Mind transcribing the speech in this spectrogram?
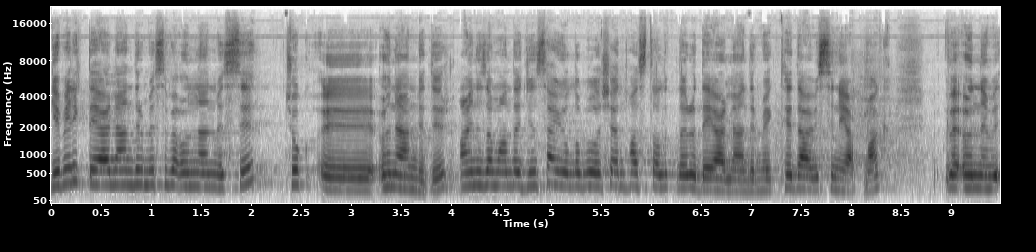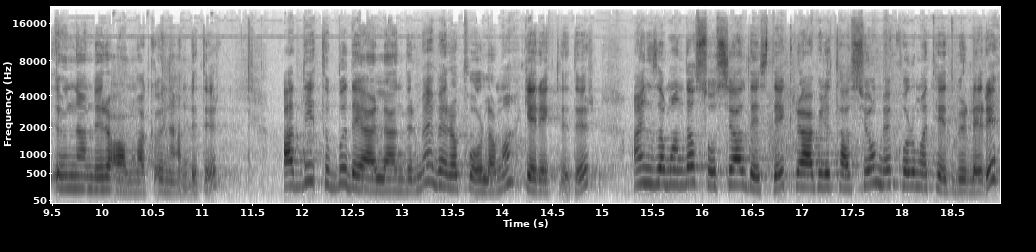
Gebelik değerlendirmesi ve önlenmesi çok e, önemlidir. Aynı zamanda cinsel yolla bulaşan hastalıkları değerlendirmek, tedavisini yapmak ve önlem, önlemleri almak önemlidir. Adli tıbbı değerlendirme ve raporlama gereklidir. Aynı zamanda sosyal destek, rehabilitasyon ve koruma tedbirleri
